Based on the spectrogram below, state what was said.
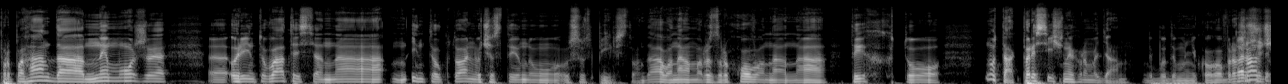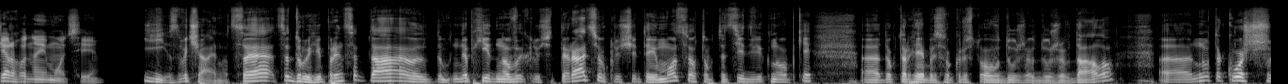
пропаганда не може е, орієнтуватися на інтелектуальну частину суспільства. Да? Вона розрахована на тих, хто. Ну так, пересічних громадян, не будемо нікого В першу чергу на емоції. І, звичайно, це, це другий принцип. Да. Необхідно виключити рацію, включити емоцію. Тобто ці дві кнопки е, доктор Геббельс використовував дуже дуже вдало. Е, Ну, також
